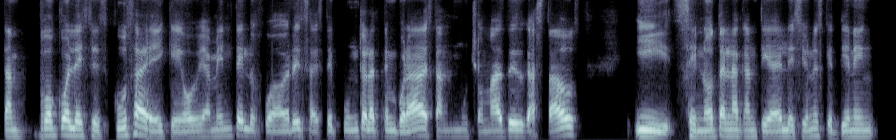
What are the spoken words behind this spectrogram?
tampoco les excusa de que obviamente los jugadores a este punto de la temporada están mucho más desgastados y se nota en la cantidad de lesiones que tienen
